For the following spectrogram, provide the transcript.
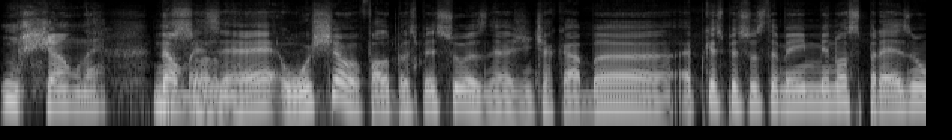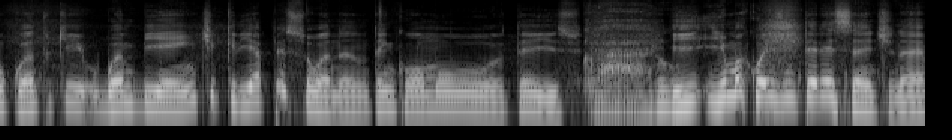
um chão, né? Não, mas solo. é o chão, eu falo para as pessoas, né? A gente acaba. É porque as pessoas também menosprezam o quanto que o ambiente cria a pessoa, né? Não tem como ter isso. Claro. E, e uma coisa interessante, né?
